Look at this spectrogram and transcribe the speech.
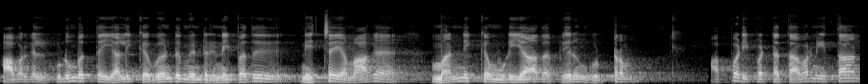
அவர்கள் குடும்பத்தை அழிக்க வேண்டும் என்று நினைப்பது நிச்சயமாக மன்னிக்க முடியாத பெருங்குற்றம். அப்படிப்பட்ட தவறினைத்தான்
